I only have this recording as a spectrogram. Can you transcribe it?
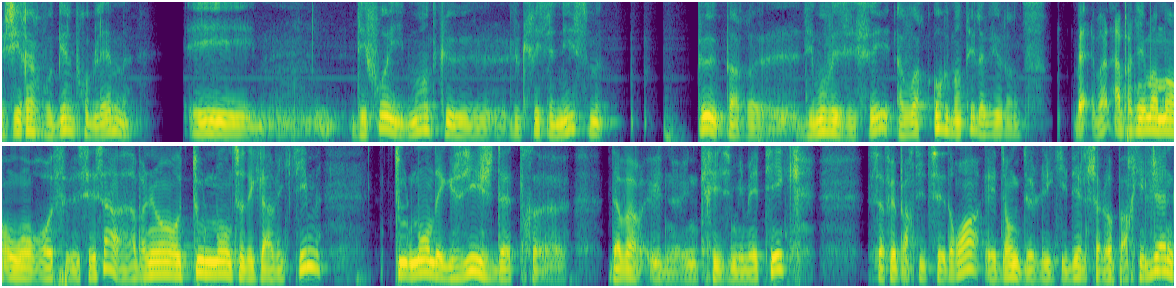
Girard voit bien le problème et des fois il montre que le christianisme peut, par euh, des mauvais effets, avoir augmenté la violence. ben, voilà, À partir du moment où on refuse, c'est ça, à partir du moment où tout le monde se déclare victime, tout le monde exige d'être, euh, d'avoir une, une crise mimétique, ça fait partie de ses droits, et donc de liquider le salopard qui le gêne.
